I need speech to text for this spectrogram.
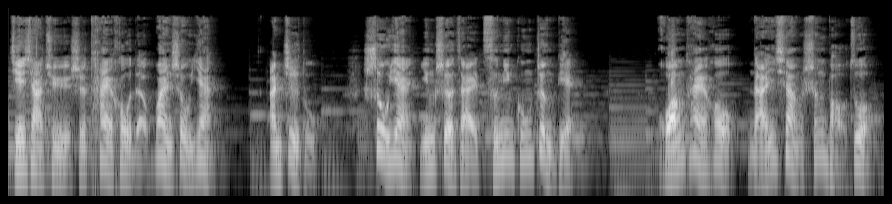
接下去是太后的万寿宴，按制度，寿宴应设在慈宁宫正殿，皇太后南向升宝座，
